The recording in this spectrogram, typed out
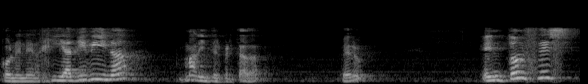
con energía divina mal interpretada. Pero entonces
